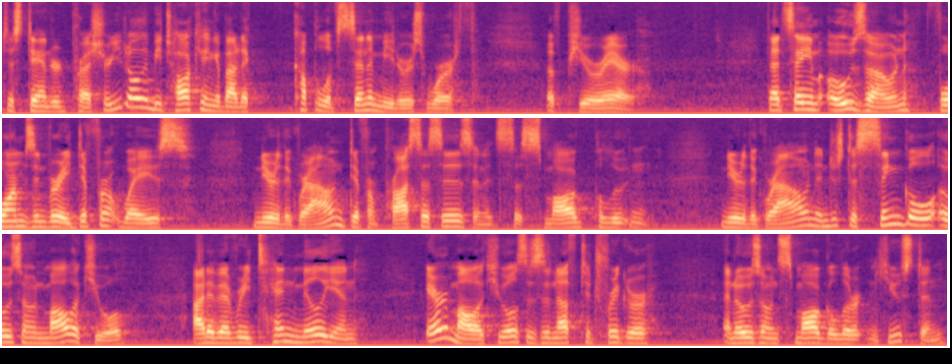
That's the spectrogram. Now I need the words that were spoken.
to standard pressure, you'd only be talking about a couple of centimeters worth of pure air. That same ozone forms in very different ways near the ground, different processes, and it's a smog pollutant near the ground, and just a single ozone molecule out of every 10 million air molecules is enough to trigger an ozone smog alert in Houston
